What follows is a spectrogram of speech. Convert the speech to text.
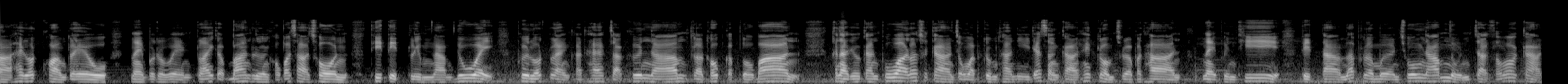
มาให้ลดความเร็ว ในบริเวณใกล้กับบ้านเรือนของประชาชนที่ติดริมน้ำด้วย เพื่อลดแรงกระแทกจากคลื่นน้ำกระทบกับตัวบ้าน ขณะเดียวกันผู้ว่าราชการจังหวัดปทุมธานีได้สั่งการให้กรมชลประทาน ในพื้นที่ติดตามและประเมินช่วงน้ำหนุนจากสภาพอากาศ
